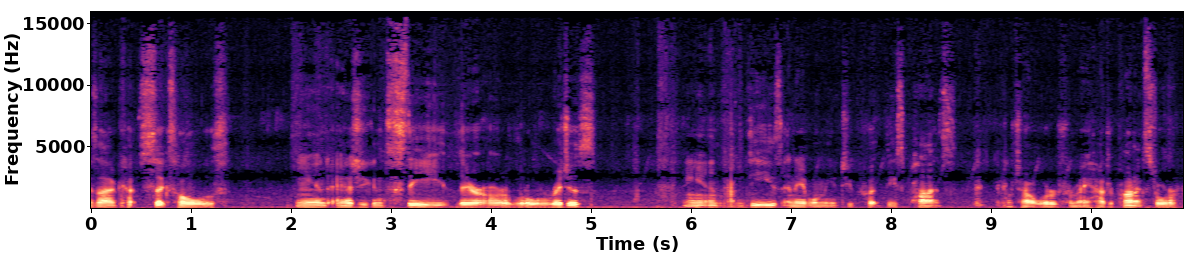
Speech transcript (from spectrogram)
is I've cut six holes and as you can see there are little ridges and these enable me to put these pots which I ordered from a hydroponic store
